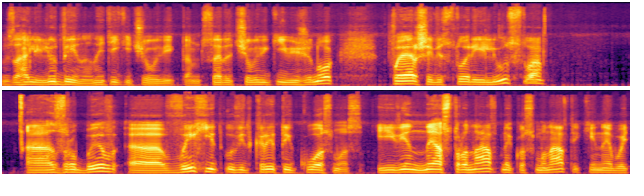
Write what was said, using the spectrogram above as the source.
взагалі людина, не тільки чоловік, там серед чоловіків і жінок, перший в історії людства зробив е, вихід у відкритий космос. І він не астронавт, не космонавт який-небудь,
